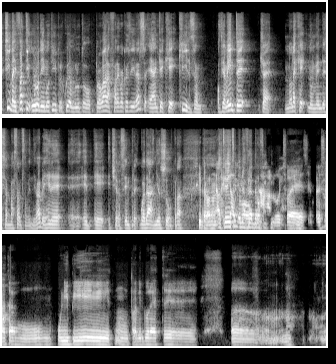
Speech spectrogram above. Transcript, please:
Sì, ma infatti uno dei motivi per cui hanno voluto provare a fare qualcosa di diverso è anche che Killzone, ovviamente, cioè, non è che non vendesse abbastanza, vendeva bene e, e, e c'era sempre guadagno sopra. Sì, però non eh, altrimenti non avrebbero fatto. Cioè, è sempre stata un, un IP, tra virgolette, uh,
